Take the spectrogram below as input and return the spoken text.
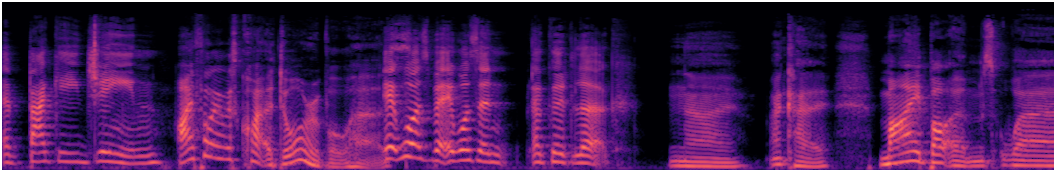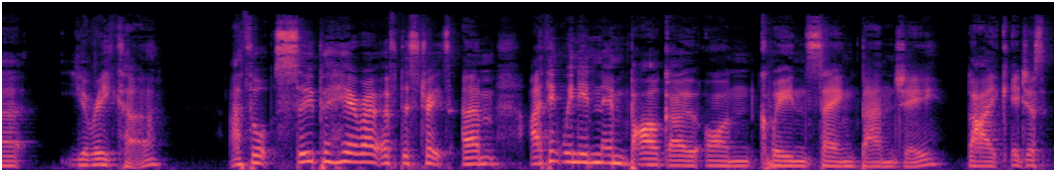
a baggy jean. i thought it was quite adorable hers It was, but it wasn't a good look. No. Okay. My bottoms were Eureka. I thought superhero of the streets. Um, I think we need an embargo on Queen saying Banji. Like it just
